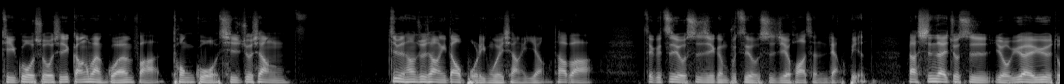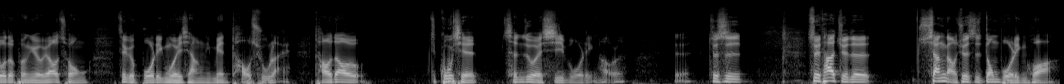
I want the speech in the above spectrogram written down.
提过说，其实港版国安法通过，其实就像基本上就像一道柏林围墙一样，他把这个自由世界跟不自由世界划成两边。那现在就是有越来越多的朋友要从这个柏林围墙里面逃出来，逃到姑且称之为西柏林好了，对，就是，所以他觉得香港确实东柏林化，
